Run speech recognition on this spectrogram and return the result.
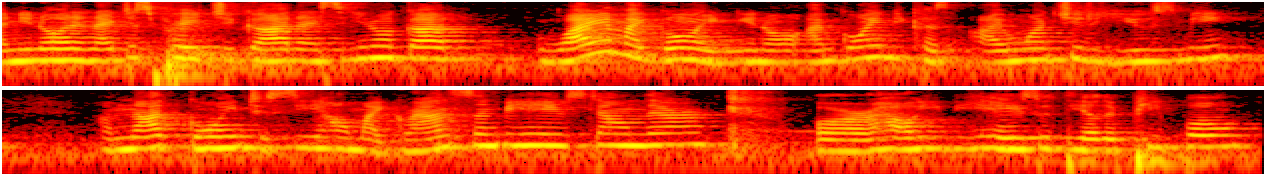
And you know, and I just prayed to God, and I said, you know, God, why am I going? You know, I'm going because I want you to use me. I'm not going to see how my grandson behaves down there, or how he behaves with the other people.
